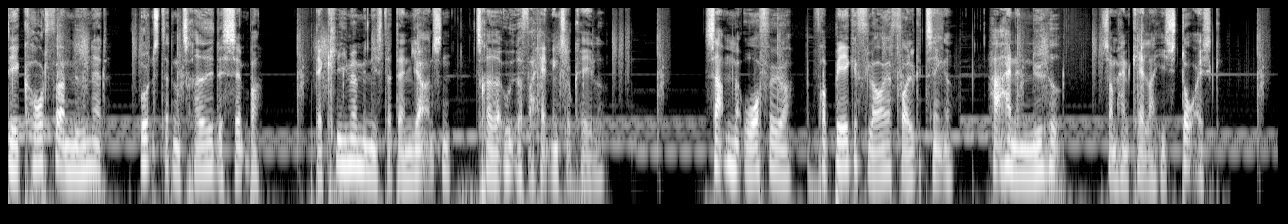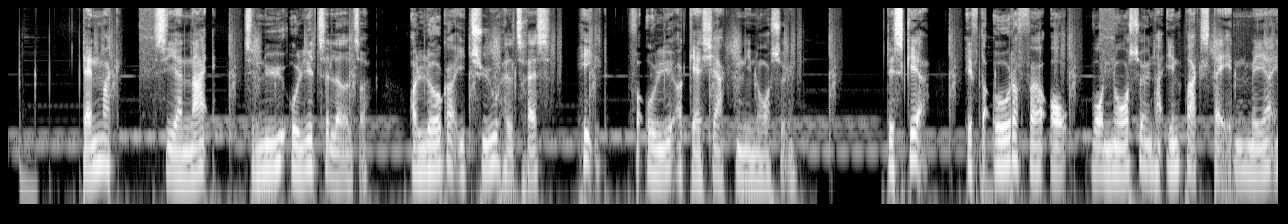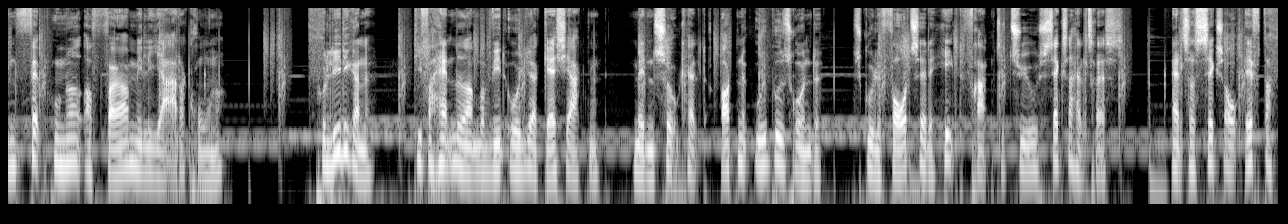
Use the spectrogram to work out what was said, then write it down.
Det er kort før midnat, onsdag den 3. december, da klimaminister Dan Jørgensen træder ud af forhandlingslokalet. Sammen med ordfører fra begge fløje af Folketinget har han en nyhed, som han kalder historisk. Danmark siger nej til nye olietilladelser og lukker i 2050 helt for olie- og gasjagten i Nordsøen. Det sker efter 48 år, hvor Nordsøen har indbragt staten mere end 540 milliarder kroner. Politikerne de forhandlede om, hvorvidt olie- og gasjagten med den såkaldt 8. udbudsrunde skulle fortsætte helt frem til 2056, altså seks år efter,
